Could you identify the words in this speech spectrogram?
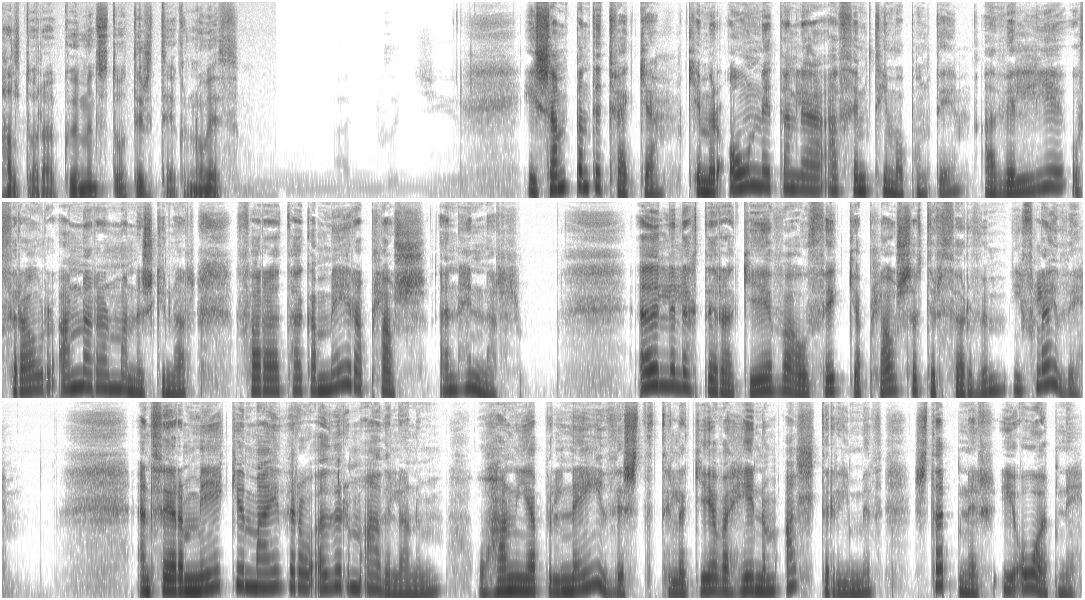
Haldóra Guðmundsdóttir tekur nú við. Í sambandi tveggja kemur óneitanlega að þeim tímapunkti að vilji og þrár annarar manneskunar fara að taka meira plás en hinnar. Eðlilegt er að gefa og þykja plás eftir þörfum í flæði. En þegar mikið mæðir á öðrum aðilanum og hann jafnvel neyðist til að gefa hinnum allt rýmið stefnir í óefni.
